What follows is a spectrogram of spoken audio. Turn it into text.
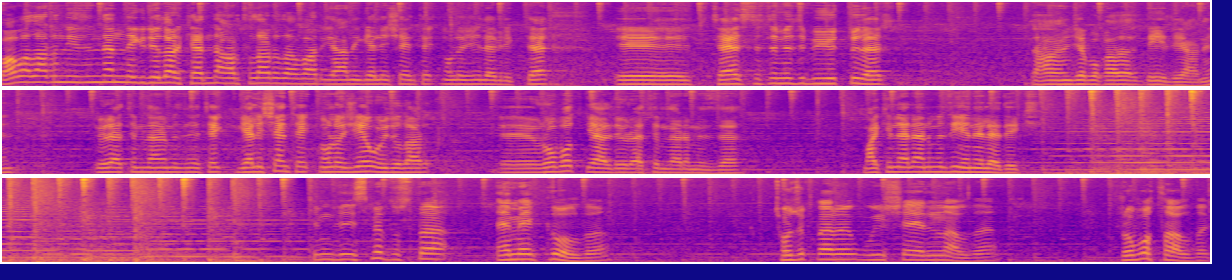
Babaların izinden de gidiyorlar. Kendi artıları da var. Yani gelişen teknolojiyle birlikte. Ee, tesisimizi büyüttüler. Daha önce bu kadar değildi yani. Üretimlerimizi tek, gelişen teknolojiye uydular. Ee, robot geldi üretimlerimizde. Makinelerimizi yeniledik. Şimdi İsmet Usta emekli oldu. Çocukları bu işe eline aldı. Robot aldık.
